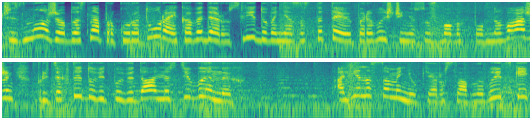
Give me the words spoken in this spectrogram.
чи зможе обласна прокуратура, яка веде розслідування за статтею перевищення службових повноважень, притягти до відповідальності винних? Аліна Саменюк, Ярослав Левицький,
